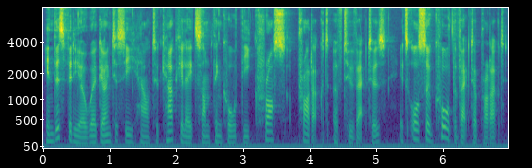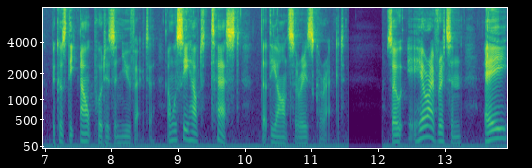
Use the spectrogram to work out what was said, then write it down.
In this video we're going to see how to calculate something called the cross product of two vectors. It's also called the vector product because the output is a new vector and we'll see how to test that the answer is correct. So here I've written A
